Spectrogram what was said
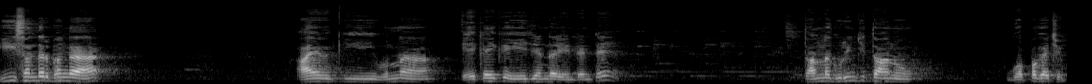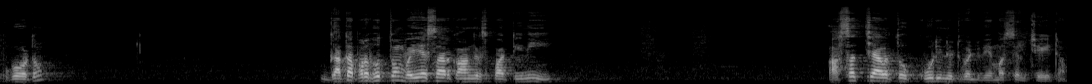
ఈ సందర్భంగా ఆయనకి ఉన్న ఏకైక ఏజెండా ఏంటంటే తన గురించి తాను గొప్పగా చెప్పుకోవటం. గత ప్రభుత్వం వైఎస్ఆర్ కాంగ్రెస్ పార్టీని అసత్యాలతో కూడినటువంటి విమర్శలు చేయటం.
